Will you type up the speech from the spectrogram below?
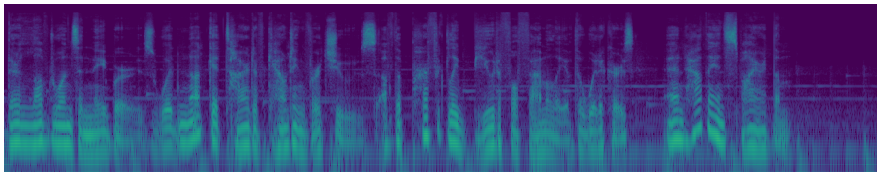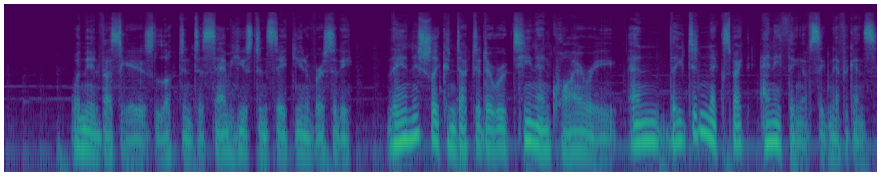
Their loved ones and neighbors would not get tired of counting virtues of the perfectly beautiful family of the Whitakers and how they inspired them. When the investigators looked into Sam Houston State University, they initially conducted a routine inquiry and they didn't expect anything of significance.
